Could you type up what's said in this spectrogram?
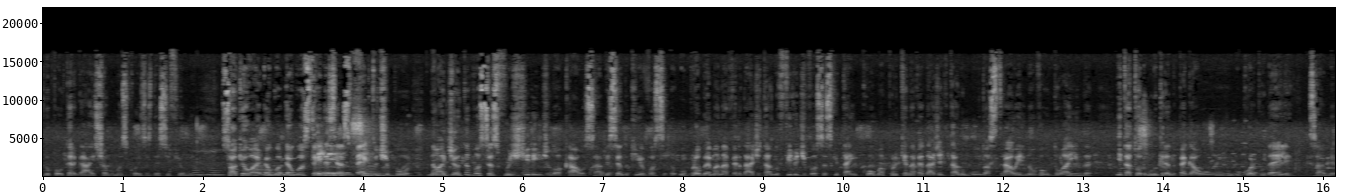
do Poltergeist, algumas coisas desse filme. Uhum. Só que eu, eu, eu gostei Sim, desse aspecto, sim. tipo, não adianta vocês fugirem de local, sabe? Sendo que você, o problema, na verdade, tá no filho de vocês que tá em coma, porque na verdade ele tá no mundo astral e ele não voltou ainda. E tá todo mundo querendo pegar o, o corpo dele, sabe?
